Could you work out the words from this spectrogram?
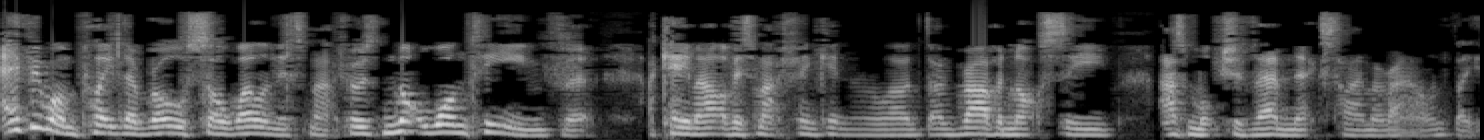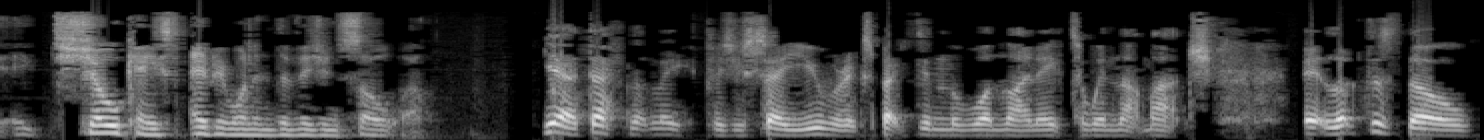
everyone played their role so well in this match. There was not one team that I came out of this match thinking, oh, I'd, I'd rather not see as much of them next time around. Like it showcased everyone in the division so well. Yeah, definitely. As you say, you were expecting the 198 to win that match. It looked as though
